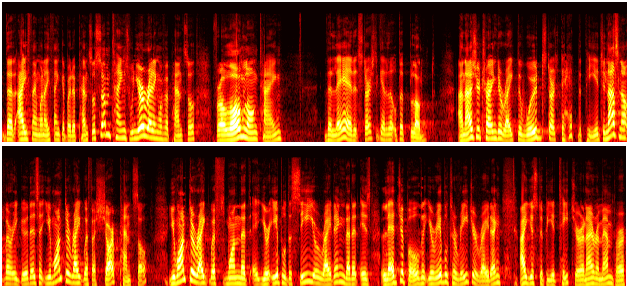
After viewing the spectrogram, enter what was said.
that I think when I think about a pencil, sometimes when you're writing with a pencil for a long, long time, the lead, it starts to get a little bit blunt. And as you're trying to write, the wood starts to hit the page. And that's not very good, is it? You want to write with a sharp pencil. You want to write with one that uh, you're able to see your writing, that it is legible, that you're able to read your writing. I used to be a teacher, and I remember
